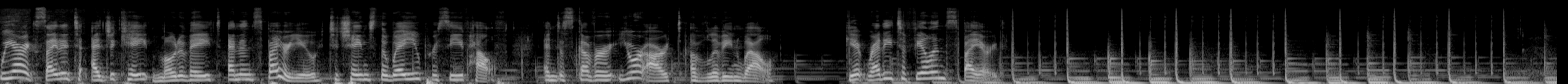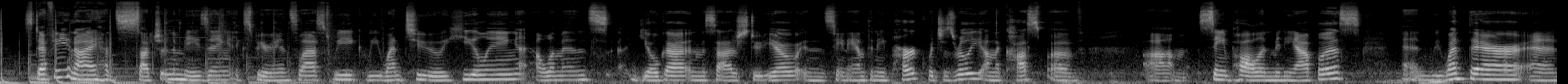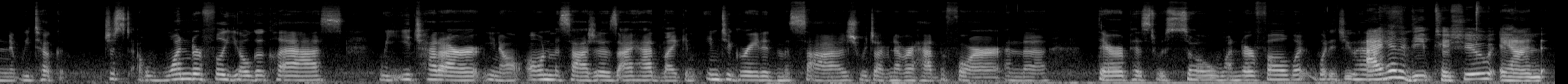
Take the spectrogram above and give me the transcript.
We are excited to educate, motivate, and inspire you to change the way you perceive health and discover your art of living well. Get ready to feel inspired. Stephanie and I had such an amazing experience last week. We went to Healing Elements Yoga and Massage Studio in St. Anthony Park, which is really on the cusp of um, St. Paul and Minneapolis. And we went there and we took just a wonderful yoga class. We each had our, you know, own massages. I had like an integrated massage, which I've never had before, and the therapist was so wonderful. What what did you have? I had a deep tissue and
